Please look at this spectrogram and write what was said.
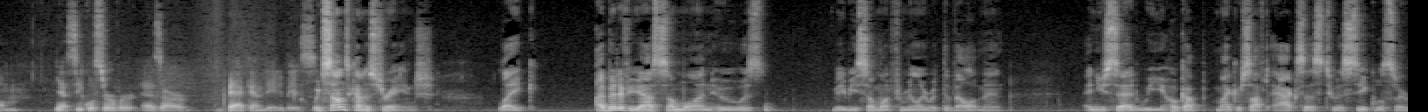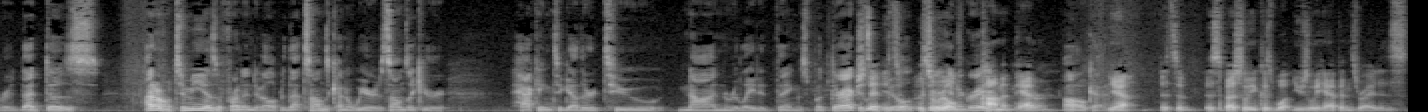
um, yeah, SQL Server as our backend database. which sounds kind of strange like i bet if you ask someone who was maybe somewhat familiar with development and you said we hook up Microsoft Access to a SQL server. That does, I don't know. To me, as a front end developer, that sounds kind of weird. It sounds like you're hacking together two non-related things, but they're actually it's a, built it's a, it's to a real integrate. common pattern. oh, okay. Yeah, it's a, especially because what usually happens, right, is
